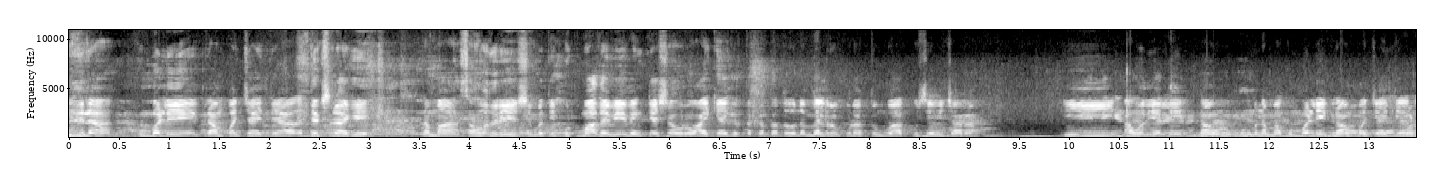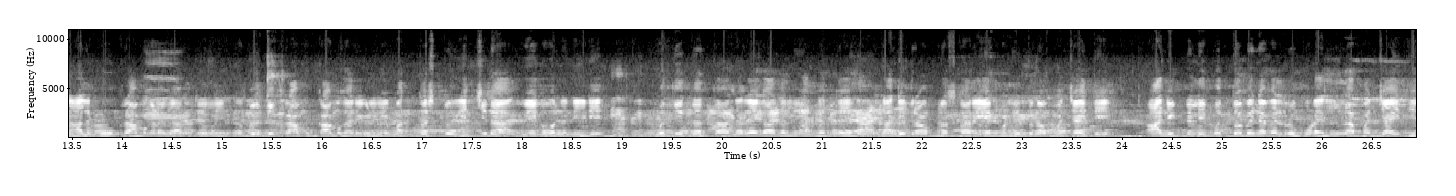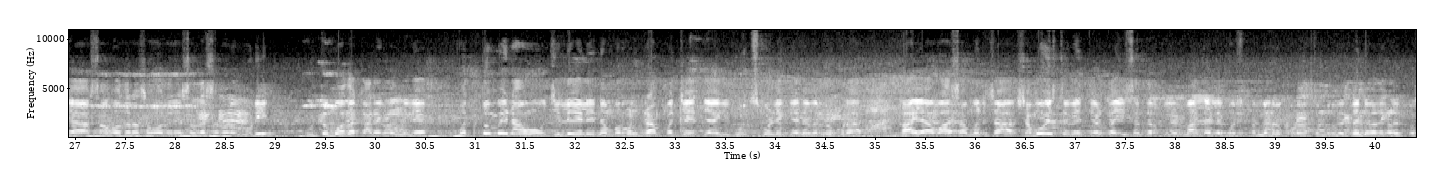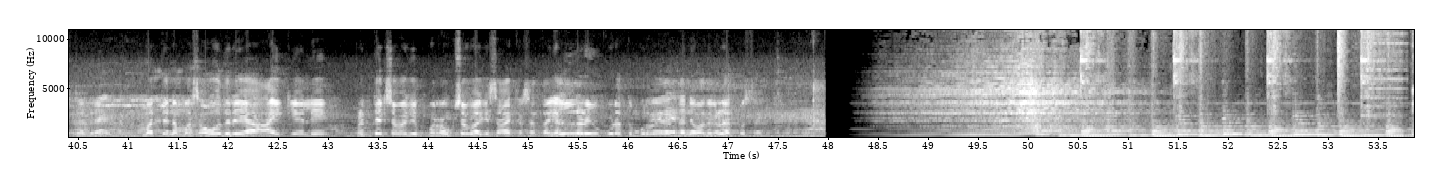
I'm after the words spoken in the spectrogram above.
ಈ ದಿನ ಗುಂಬಳ್ಳಿ ಗ್ರಾಮ ಪಂಚಾಯಿತಿಯ ಅಧ್ಯಕ್ಷರಾಗಿ ನಮ್ಮ ಸಹೋದರಿ ಶ್ರೀಮತಿ ಪುಟ್ಮಾದೇವಿ ವೆಂಕಟೇಶ್ ಅವರು ಆಯ್ಕೆಯಾಗಿರ್ತಕ್ಕಂಥದ್ದು ನಮ್ಮೆಲ್ಲರೂ ಕೂಡ ತುಂಬ ಖುಷಿಯ ವಿಚಾರ. ಈ ಅವಧಿಯಲ್ಲಿ ನಾವು ನಮ್ಮ ಗುಂಬಳ್ಳಿ ಗ್ರಾಮ ಪಂಚಾಯಿತಿಯ ನಾಲ್ಕು ಗ್ರಾಮಗಳ ವ್ಯಾಪ್ತಿಯಲ್ಲಿ ಅಭಿವೃದ್ಧಿ ಗ್ರಾಮ ಕಾಮಗಾರಿಗಳಿಗೆ ಮತ್ತಷ್ಟು ಹೆಚ್ಚಿನ ವೇಗವನ್ನು ನೀಡಿ ಬಂದಿದ್ದಂಥ ನರೇಗಾದಲ್ಲಿ ಮತ್ತು ಗಾಂಧಿ ಗ್ರಾಮ ಪುರಸ್ಕಾರ ಏನು ಪಡೆದಿತ್ತು ನಮ್ಮ ಪಂಚಾಯಿತಿ ಆ ನಿಟ್ಟಿನಲ್ಲಿ ಮತ್ತೊಮ್ಮೆ ನಾವೆಲ್ಲರೂ ಕೂಡ ಎಲ್ಲ ಪಂಚಾಯಿತಿಯ ಸಹೋದರ ಸಹೋದರಿ ಮೂಡಿ ಉತ್ತಮವಾದ ಕಾರ್ಯಗಳೊಂದಿಗೆ ಮತ್ತೊಮ್ಮೆ ನಾವು ಜಿಲ್ಲೆಯಲ್ಲಿ ನಂಬರ್ ಒನ್ ಗ್ರಾಮ ಪಂಚಾಯಿತಿಯಾಗಿ ಗುರುತಿಸಿಕೊಳ್ಳಿಕ್ಕೆ ನಾವೆಲ್ಲರೂ ಕೂಡ ಕಾಯ, ವಾಸ ಮನುಷ್ಯ ಶ್ರಮ ವಹಿಸ್ತೇವೆ ಅಂತ ಹೇಳ್ತಾ ಈ ಸಂದರ್ಭದಲ್ಲಿ ಮಾತನಾಡಲೇ ಬರೀ ತಮ್ಮೆಲ್ಲರೂ ಕೂಡ ತುಂಬ ಧನ್ಯವಾದಗಳು ಅರ್ಪಿಸ್ತಾ ಇದ್ದಾರೆ ಮತ್ತು ನಮ್ಮ ಸಹೋದರಿಯ ಆಯ್ಕೆಯಲ್ಲಿ ಪ್ರತ್ಯಕ್ಷವಾಗಿ, ಪರೋಕ್ಷವಾಗಿ ಸಹಕರಿಸಿದಂಥ ಎಲ್ಲರಿಗೂ ಕೂಡ ತುಂಬ ಧನ್ಯವಾದಗಳನ್ನು ಅರ್ಪಿಸ್ತಾ ಇದ್ದಾರೆ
